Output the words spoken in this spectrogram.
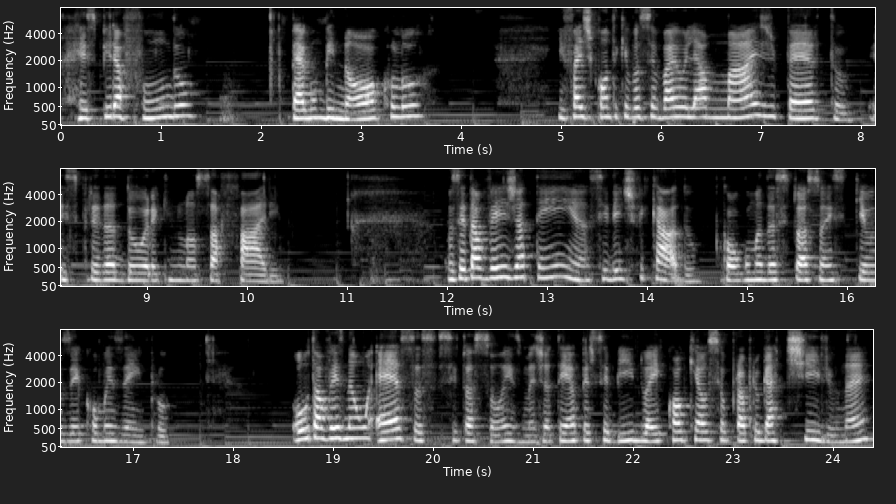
respira fundo, pega um binóculo e faz de conta que você vai olhar mais de perto esse predador aqui no nosso safari. Você talvez já tenha se identificado com alguma das situações que eu usei como exemplo. Ou talvez não essas situações, mas já tenha percebido aí qual que é o seu próprio gatilho, né?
